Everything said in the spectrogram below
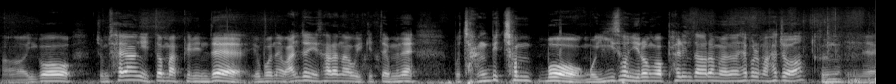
어 이거 좀 사연이 있던 마필인데 이번에 완전히 살아나고 있기 때문에 뭐 장비 첨복, 뭐 이선 이런 거 팔린다 그러면은 해볼 만 하죠. 그럼요. 네.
